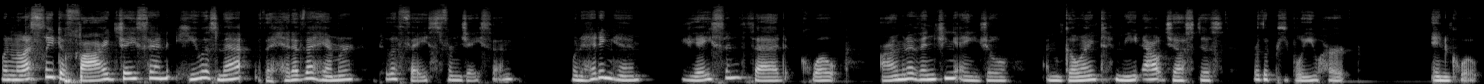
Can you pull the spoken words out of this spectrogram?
When Wesley defied Jason, he was met with a hit of the hammer to the face from Jason. When hitting him, Jason said, quote, I'm an avenging angel. I'm going to mete out justice for the people you hurt. End quote.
